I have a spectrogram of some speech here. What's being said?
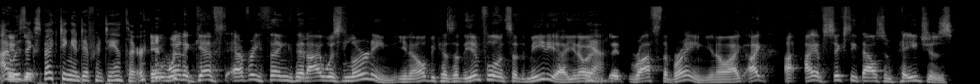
I was it, expecting a different answer. it went against everything that I was learning, you know, because of the influence of the media. You know, yeah. it, it, rots the brain. You know, I I I have sixty thousand pages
